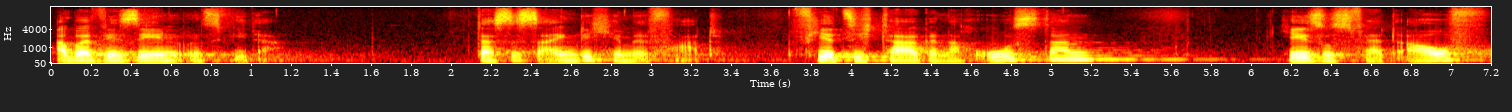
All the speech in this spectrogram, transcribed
aber wir sehen uns wieder. Das ist eigentlich Himmelfahrt. 40 Tage nach Ostern, Jesus fährt auf,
